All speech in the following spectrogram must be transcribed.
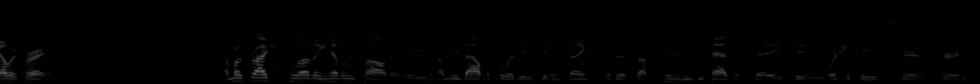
Shall we pray? Our most righteous and loving Heavenly Father, we humbly bow before Thee, giving thanks for this opportunity we've had this day to worship Thee in spirit and truth.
